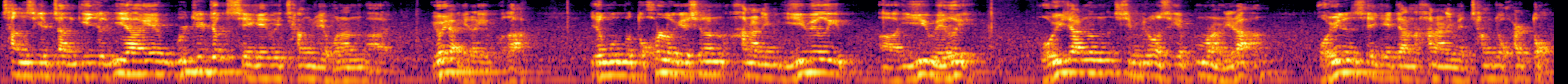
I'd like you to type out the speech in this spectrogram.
창세기 1장 2절 이하의 물질적 세계의 창조에 관한 어, 요약이라기보다 영문부터 홀로 계시는 하나님 이외의 어, 이외의 보이지 않는 신비로운 세계뿐만 아니라 보이는 세계에 대한 하나님의 창조 활동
